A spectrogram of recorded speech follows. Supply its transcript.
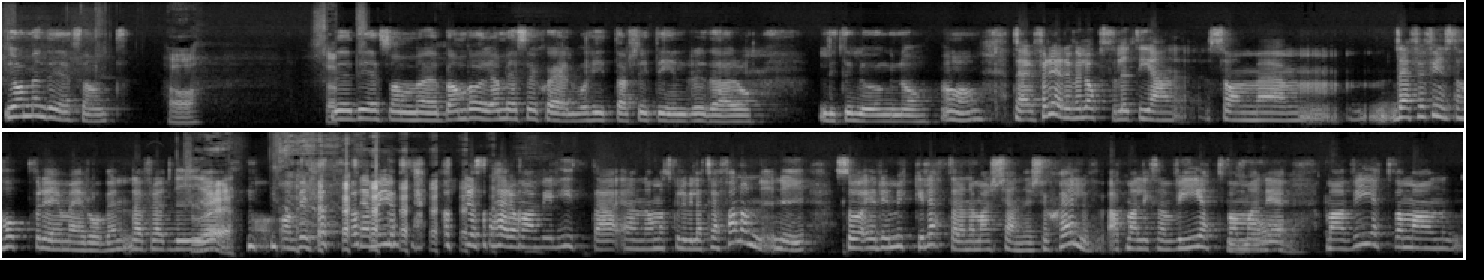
Ja, men det är sant. Ja. Så det är det som, eh, man börjar med sig själv och hittar sitt inre där och lite lugn och ja. Därför är det väl också lite grann som, um, därför finns det hopp för dig och mig Robin, därför att vi, eh, om vi nej men just, just det här om man vill hitta en, om man skulle vilja träffa någon ny, så är det mycket lättare när man känner sig själv, att man liksom vet vad man är, man vet vad man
